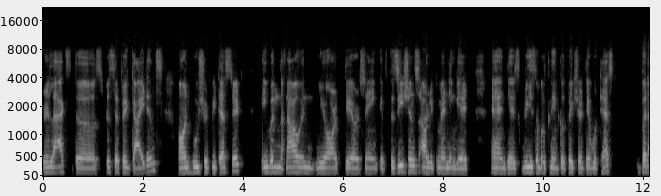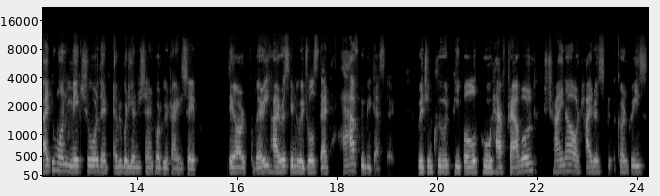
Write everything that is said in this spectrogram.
relaxed the specific guidance on who should be tested even now in new york they are saying if physicians are recommending it and there's reasonable clinical picture they would test. But i do want to make sure that everybody understands what we're trying to say. They are very high risk individuals that have to be tested which include people who have traveled to China or high risk countries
